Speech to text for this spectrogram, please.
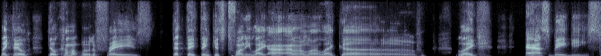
like they'll they'll come up with a phrase that they think is funny, like I, I don't know, like uh like ass babies,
